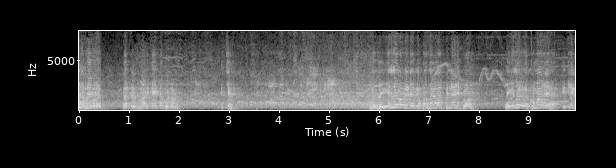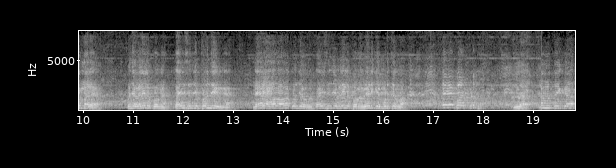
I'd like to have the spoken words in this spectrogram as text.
தமிழ் மாடு கைட்ட போட்டு விடும் இந்த எல்லை ரோட்டில் இருக்க பசங்களாம் பின்னாடி போ. இந்த எல்லை குமார் இட்லி குமார் கொஞ்சம் வெளியில போங்க. தயவு செஞ்சு புரிஞ்சுக்குங்க. நேரம் ஆக ஆக கொஞ்சம் தயவு செஞ்சு வெளியில போங்க. வேடிக்கையை முடிச்சிடலாம். இல்ல. தேமுதிக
